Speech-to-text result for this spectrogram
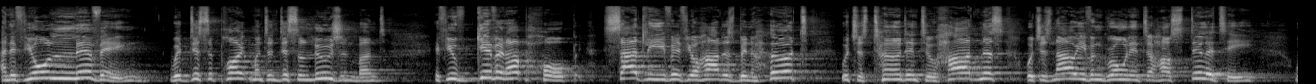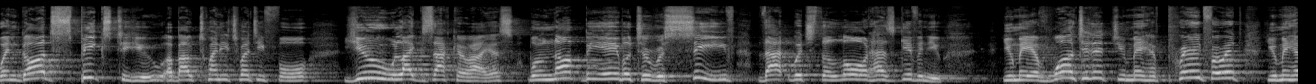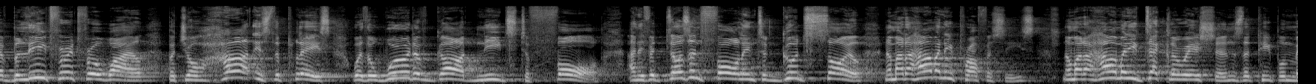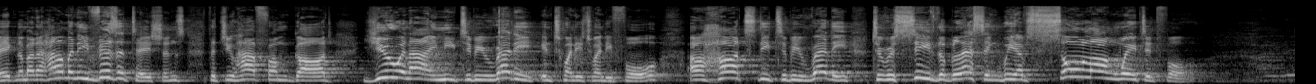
And if you're living with disappointment and disillusionment, if you've given up hope, sadly, even if your heart has been hurt, which has turned into hardness, which has now even grown into hostility, when God speaks to you about 2024, you, like Zacharias, will not be able to receive that which the Lord has given you. You may have wanted it, you may have prayed for it, you may have believed for it for a while, but your heart is the place where the Word of God needs to fall. And if it doesn't fall into good soil, no matter how many prophecies, no matter how many declarations that people make, no matter how many visitations that you have from God, you and I need to be ready in 2024. Our hearts need to be ready to receive the blessing we have so long waited for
